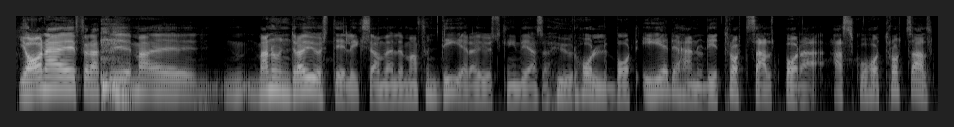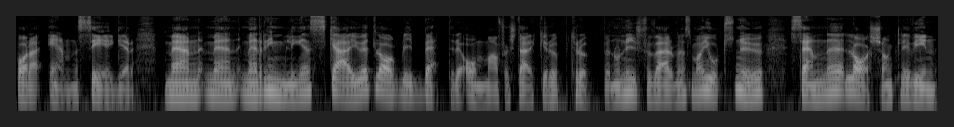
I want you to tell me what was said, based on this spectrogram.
Ja, nej, för att eh, man, eh, man, undrar just det liksom, eller man funderar just kring det, alltså hur hållbart är det här nu? Det är trots allt bara, Asko har trots allt bara en seger. Men, men, men rimligen ska ju ett lag bli bättre om man förstärker upp truppen och nyförvärven som har gjorts nu sen Larsson klev in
